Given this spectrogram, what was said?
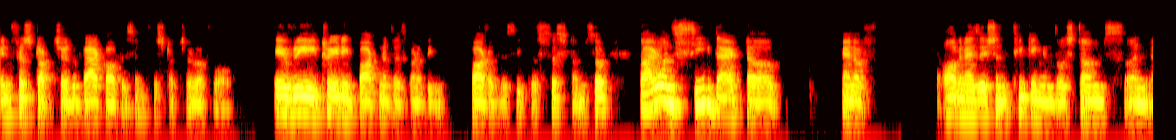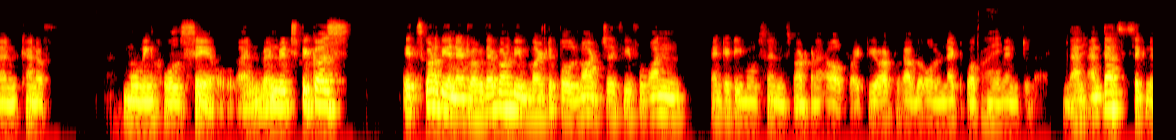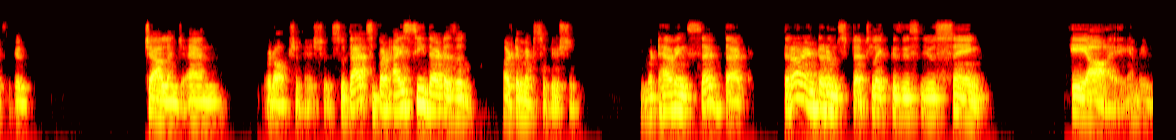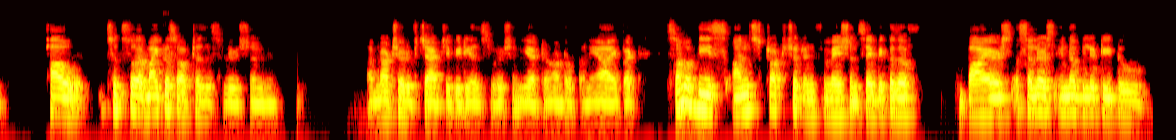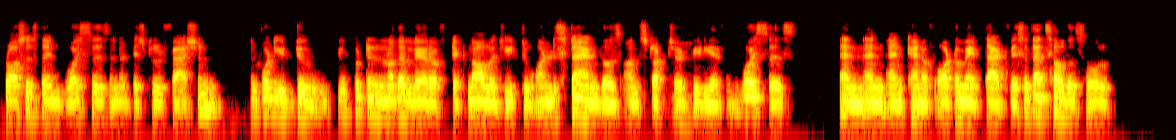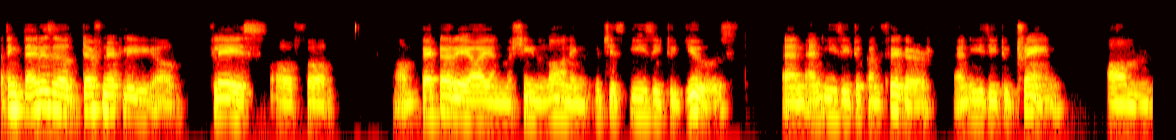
infrastructure, the back office infrastructure of all. every trading partner that's going to be part of this ecosystem. So, so I don't see that uh, kind of organization thinking in those terms and, and kind of moving wholesale. And, and it's because it's going to be a network. There are going to be multiple, not just if one entity moves in, it's not going to help, right? You have to have the whole network right. move into that. And, right. and that's a significant challenge and adoption issues. So that's, but I see that as an ultimate solution. But having said that, there are interim steps, like because you're saying AI. I mean, how so, so Microsoft has a solution. I'm not sure if ChatGPT has a solution yet or not OpenAI, but some of these unstructured information, say because of buyers, a seller's inability to process the invoices in a digital fashion. And what do you do? You put in another layer of technology to understand those unstructured mm-hmm. PDF invoices and and and kind of automate that way. So that's how this whole I think there is a definitely a place of uh, uh, better AI and machine learning, which is easy to use and, and easy to configure and easy to train um,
